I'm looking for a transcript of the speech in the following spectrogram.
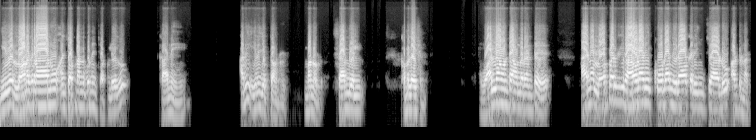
ఈవెన్ లోనకి రాను అని చెప్పడానికి కూడా నేను చెప్పలేదు. కానీ అని ఈయన చెప్తా ఉన్నాడు. మనోడు. శామ్యుల్ కమలేషన్ వాళ్ళు ఉంటా ఉన్నారంటే ఆయన లోపలికి రావడానికి కూడా నిరాకరించాడు అంటున్నారు.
